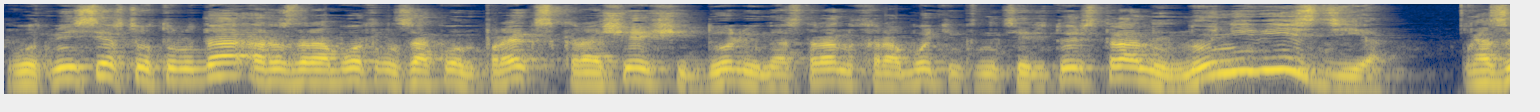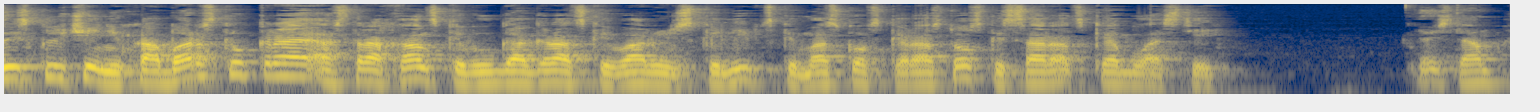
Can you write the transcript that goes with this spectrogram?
Вот, Министерство труда разработало законопроект, сокращающий долю иностранных работников на территории страны, но не везде. А за исключением Хабаровского края, Астраханской, Волгоградской, Воронежской, Липецкой, Московской, Ростовской, Саратской областей. То есть там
